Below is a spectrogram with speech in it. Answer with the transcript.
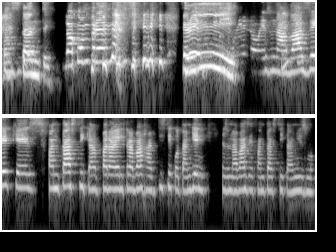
Bastante. Lo comprendo, sí. Pero es, Sí, bueno, es una base que es fantástica para el trabajo artístico también, es una base fantástica mismo.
